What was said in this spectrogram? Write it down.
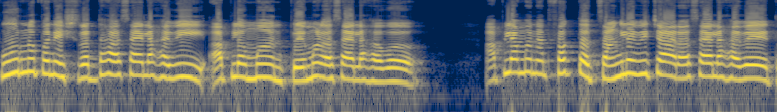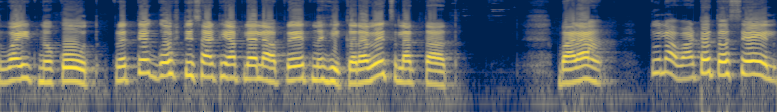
पूर्णपणे श्रद्धा असायला हवी आपलं मन प्रेमळ असायला हवं. आपल्या मनात फक्त चांगले विचार असायला हवेत वाईट नकोत. प्रत्येक गोष्टीसाठी आपल्याला प्रयत्नही करावेच लागतात. बाळा तुला वाटत असेल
